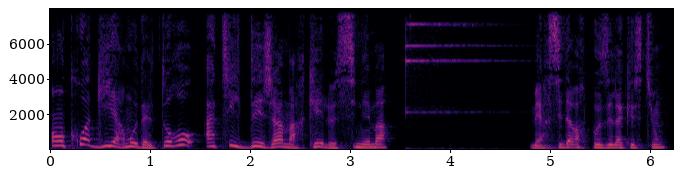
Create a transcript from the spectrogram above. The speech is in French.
En quoi Guillermo del Toro a-t-il déjà marqué le cinéma? Merci d'avoir posé la question.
